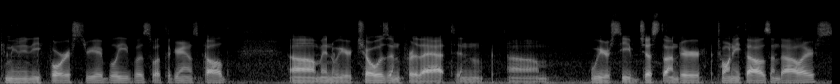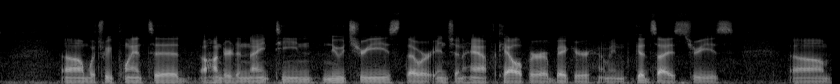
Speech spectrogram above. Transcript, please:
community forestry, I believe was what the grant was called. Um, and we were chosen for that, and um, we received just under $20,000, um, which we planted 119 new trees that were inch and a half caliper or bigger. I mean, good sized trees. Um,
